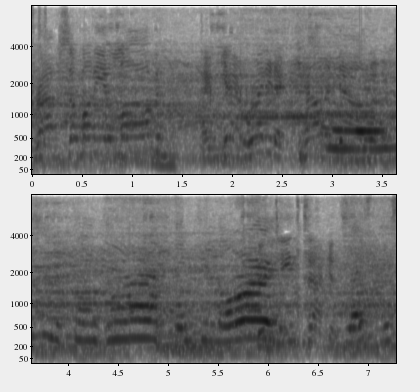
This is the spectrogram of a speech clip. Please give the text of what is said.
grab somebody you love, and get ready to count it down with us. Oh, Thank God. Thank you, Lord. 15 seconds. Bless this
